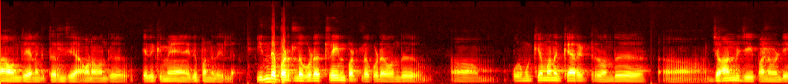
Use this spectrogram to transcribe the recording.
நான் வந்து எனக்கு தெரிஞ்சு அவனை வந்து எதுக்குமே இது பண்ணது இல்லை இந்த படத்தில் கூட ட்ரெயின் படத்தில் கூட வந்து ஒரு முக்கியமான கேரக்டர் வந்து ஜான் விஜய் பண்ண வேண்டிய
